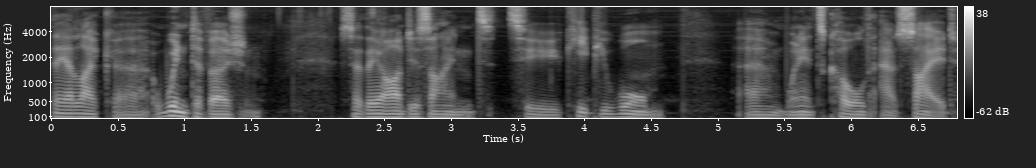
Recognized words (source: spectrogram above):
they are like a winter version. So they are designed to keep you warm um, when it's cold outside.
